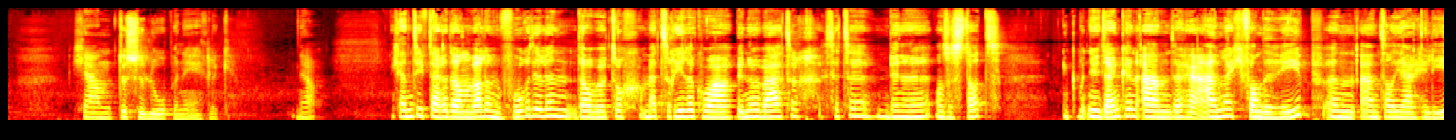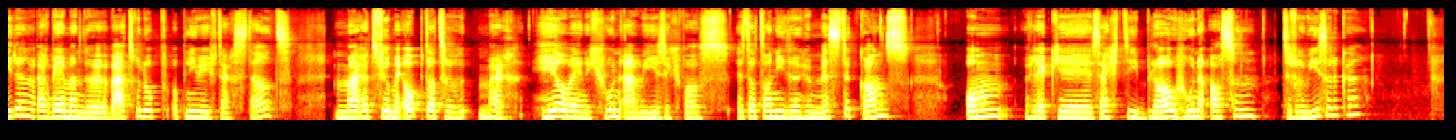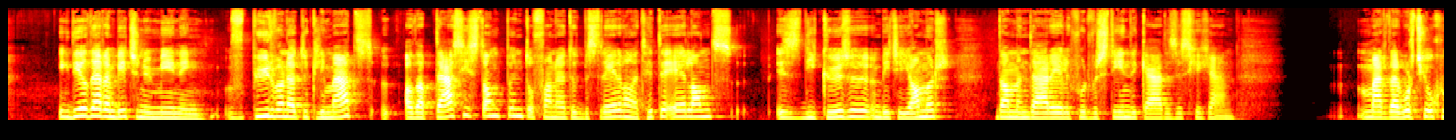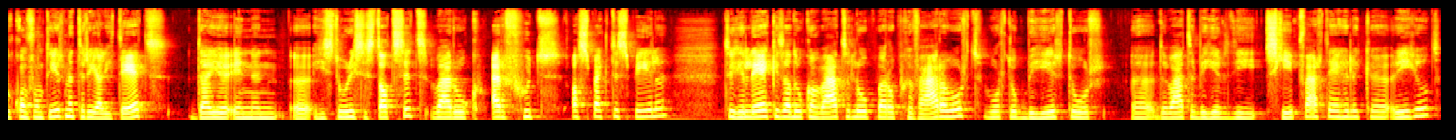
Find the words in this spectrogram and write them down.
gaan tussenlopen eigenlijk. Ja. Gent heeft daar dan wel een voordeel in dat we toch met redelijk wat binnenwater zitten binnen onze stad. Ik moet nu denken aan de aanleg van de reep een aantal jaar geleden, waarbij men de waterloop opnieuw heeft hersteld. Maar het viel mij op dat er maar heel weinig groen aanwezig was. Is dat dan niet een gemiste kans om, gelijk zegt, die blauw-groene assen te verwezenlijken? Ik deel daar een beetje uw mening. Puur vanuit het klimaatadaptatiestandpunt of vanuit het bestrijden van het hitte-eiland is die keuze een beetje jammer dat men daar eigenlijk voor versteende kaders is gegaan. Maar daar word je ook geconfronteerd met de realiteit dat je in een uh, historische stad zit waar ook erfgoedaspecten spelen. Tegelijk is dat ook een waterloop waarop gevaren wordt. Wordt ook beheerd door uh, de waterbeheerder die scheepvaart eigenlijk uh, regelt.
